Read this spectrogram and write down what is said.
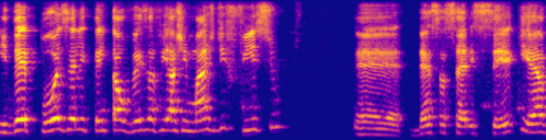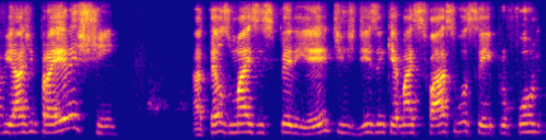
e depois ele tem talvez a viagem mais difícil é, dessa Série C, que é a viagem para Erechim. Até os mais experientes dizem que é mais fácil você ir para o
